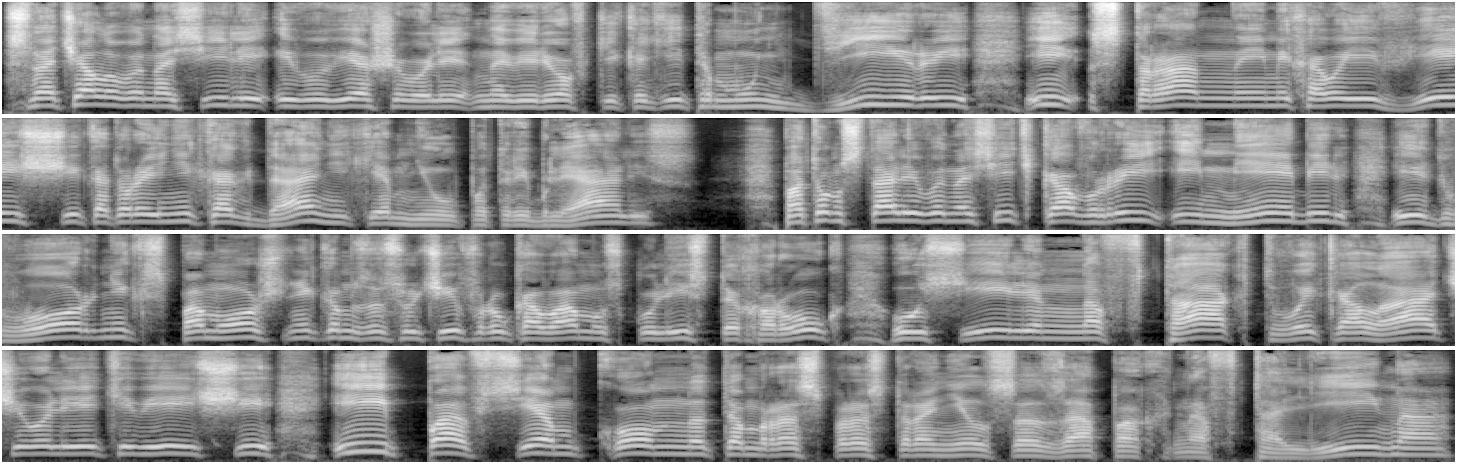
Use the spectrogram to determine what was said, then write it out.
Сначала выносили и вывешивали на веревке какие-то мундиры и странные меховые вещи, которые никогда никем не употреблялись. Потом стали выносить ковры и мебель, и дворник с помощником, засучив рукава мускулистых рук, усиленно в такт выколачивали эти вещи, и по всем комнатам распространился запах нафталина,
